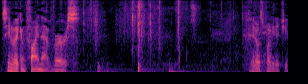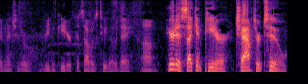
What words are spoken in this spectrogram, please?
Seeing if I can find that verse. You know, it's funny that you had mentioned you were reading Peter because I was too the other day. Um, Here it is, Second Peter chapter two,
